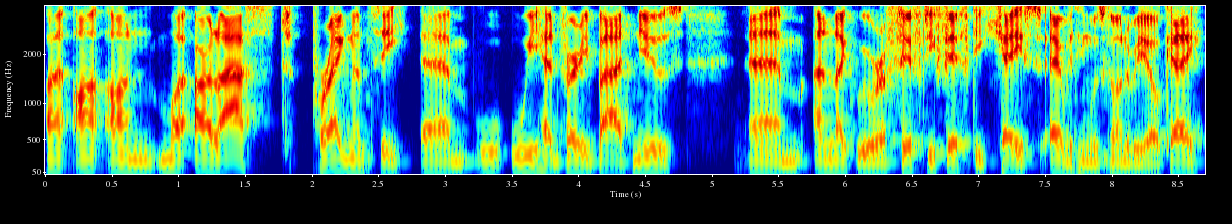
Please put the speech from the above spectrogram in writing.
on, on my, our last pregnancy, um, we had very bad news. Um, and like we were a 50 50 case, everything was going to be okay.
